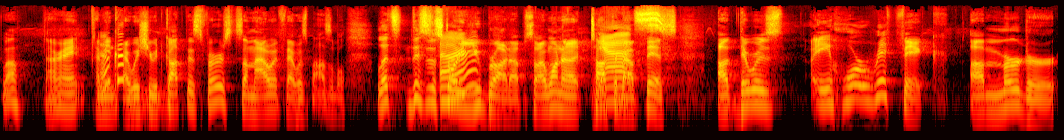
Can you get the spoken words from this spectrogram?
well, all right. I mean, I wish you had caught this first somehow if that was possible. Let's. This is a story you brought up, so I want to talk about this. Uh, there was a horrific uh, murder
